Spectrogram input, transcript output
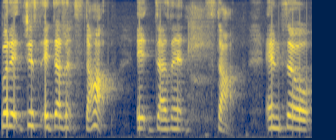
But it just it doesn't stop. It doesn't stop. And so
